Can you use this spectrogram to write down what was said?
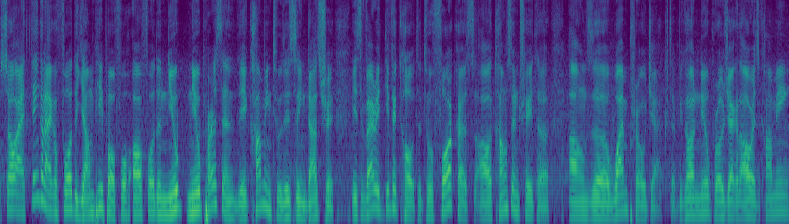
so I think like for the young people, for or for the new new person, they come into this industry, it's very difficult to focus or concentrate uh, on the one project because new project always coming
